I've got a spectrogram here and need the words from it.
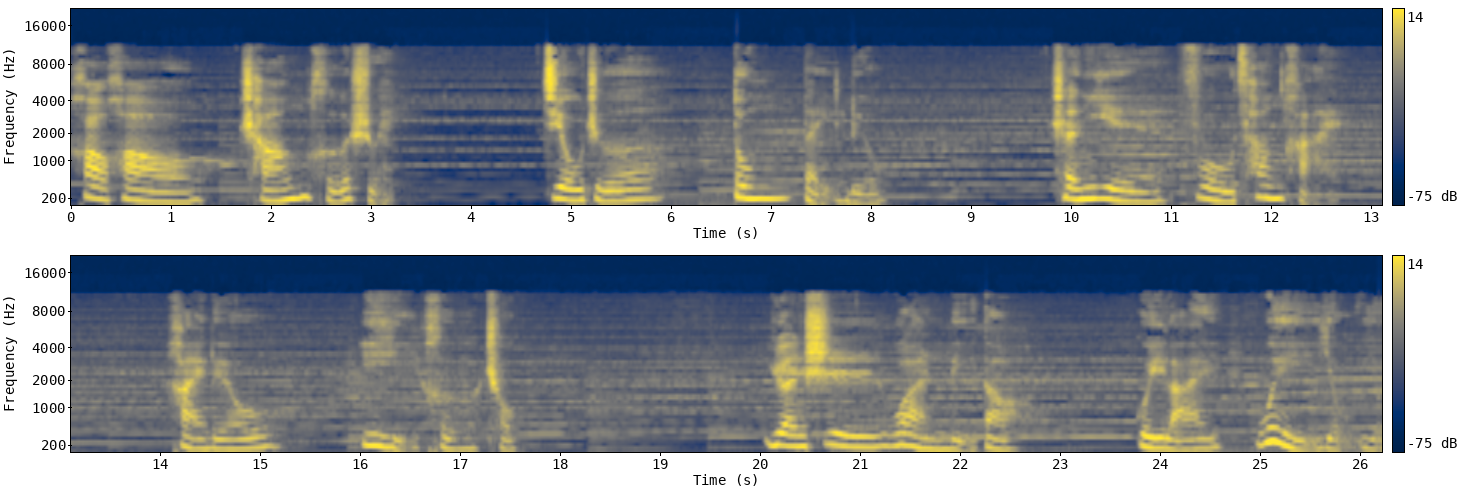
浩浩长河水，九折东北流。沉夜赴沧海，海流忆何愁？远逝万里道，归来未有由。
